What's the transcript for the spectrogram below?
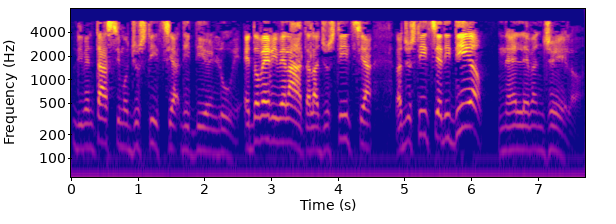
diventassimo giustizia di Dio in lui. E dove è rivelata la giustizia? La giustizia di Dio? Nell'Evangelo.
